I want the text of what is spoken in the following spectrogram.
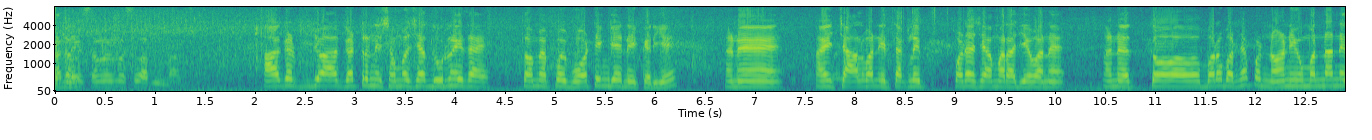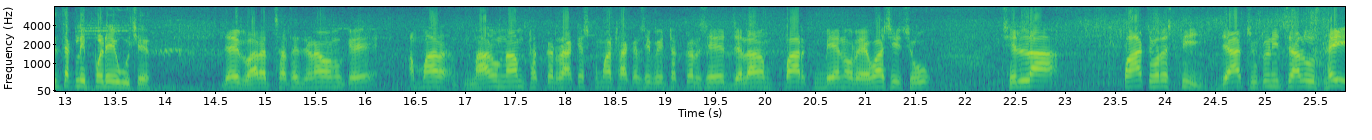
એટલે સમયમાં શું આપની માગ છે આગળ જો આ ગટરની સમસ્યા દૂર નહીં થાય, તો અમે કોઈ વોટિંગે નહીં કરીએ. અને અહીં ચાલવાની તકલીફ પડે છે અમારા જેવાને. અને તો બરાબર છે, પણ નાની ઉંમરનાને તકલીફ પડે એવું છે. જય ભારત સાથે જણાવવાનું કે અમારા, મારું નામ ઠક્કર રાકેશ કુમાર ઠાકરસિંહભાઈ ઠક્કર છે. જલારામ પાર્ક બેનો રહેવાસી છું. છેલ્લા પાંચ વર્ષથી જ્યાં ચૂંટણી ચાલુ થઈ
